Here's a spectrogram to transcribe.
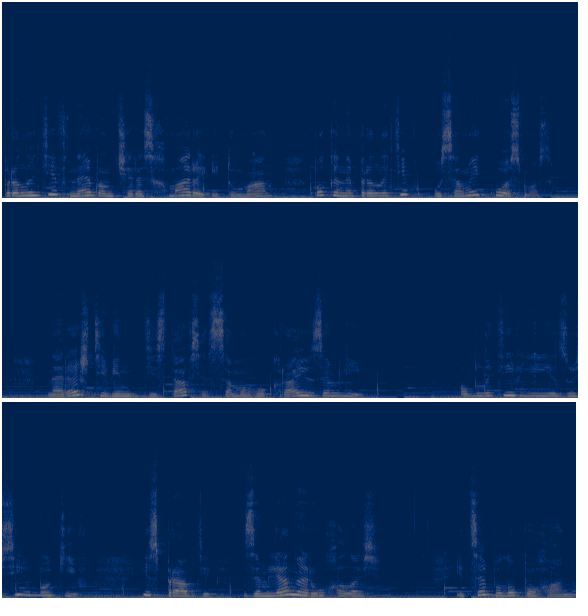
пролетів небом через хмари і туман, поки не прилетів у самий космос. Нарешті він дістався з самого краю землі, облетів її з усіх боків, і справді земля не рухалась. І це було погано.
